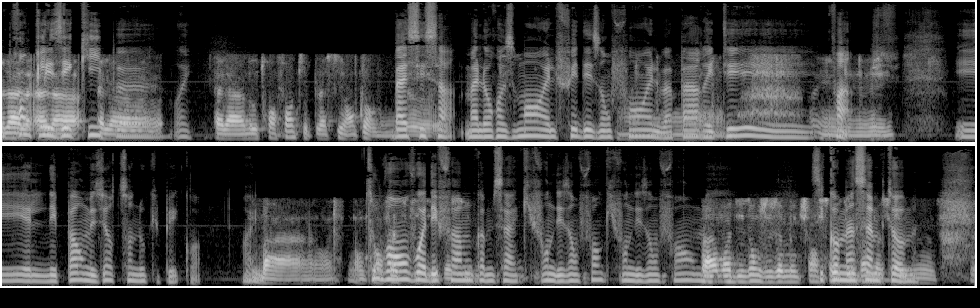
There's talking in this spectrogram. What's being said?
là, comprends que les a- équipes, Elle a, euh, elle a un autre enfant qui est placé encore. donc, bah, c'est euh, ça. Malheureusement, elle fait des enfants, elle va pas arrêter, et, enfin, et elle n'est pas en mesure de s'en occuper, quoi. Ouais. Bah, ouais. Donc, Souvent, fait, on voit des femmes comme ça, qui font des enfants, qui font des enfants. mais- Bah, moi, disons que j'ai jamais eu de chance. C'est comme un que, symptôme. euh,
